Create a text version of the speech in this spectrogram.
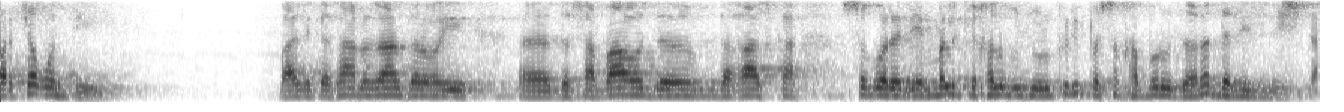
پرچا غونتی بعضی کسانو ځان سره وي د سبا او د غاز کا سګوره د ملک خلکو جوړ کړي پس خبرو دره دلیل نشته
